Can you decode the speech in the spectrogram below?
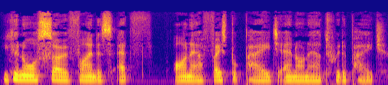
You can also find us at, on our Facebook page and on our Twitter page.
